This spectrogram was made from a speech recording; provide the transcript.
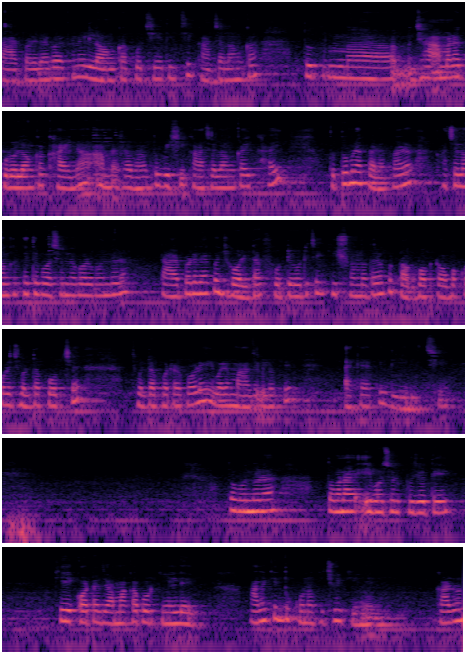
তারপরে দেখো এখানে লঙ্কা কুচিয়ে দিচ্ছি, কাঁচা লঙ্কা। তো আমরা গুঁড়ো লঙ্কা খাই না, আমরা সাধারণত বেশি কাঁচা লঙ্কাই খাই। তো তোমরা কারা কারা কাঁচা লঙ্কা খেতে পছন্দ করো বন্ধুরা? তারপরে দেখো ঝোলটা ফুটে উঠেছে, কী সুন্দর দেখো টকবক টকবক করে ঝোলটা পড়ছে ঝোলটা ফোটার পরে এবারে মাছগুলোকে একে একে দিয়ে দিচ্ছি। তো বন্ধুরা, তোমরা এবছর পুজোতে কে কটা জামা কাপড় কিনলে? আমি কিন্তু কোনো কিছুই কিনিনি। কারণ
